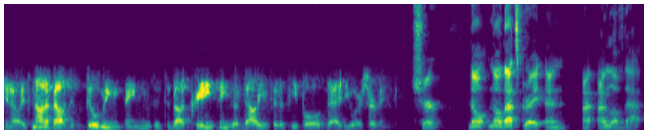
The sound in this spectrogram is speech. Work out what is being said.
you know it's not about just building things; it's about creating things of value for the people that you are serving. Sure. No, no, that's great, and I, I love that.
